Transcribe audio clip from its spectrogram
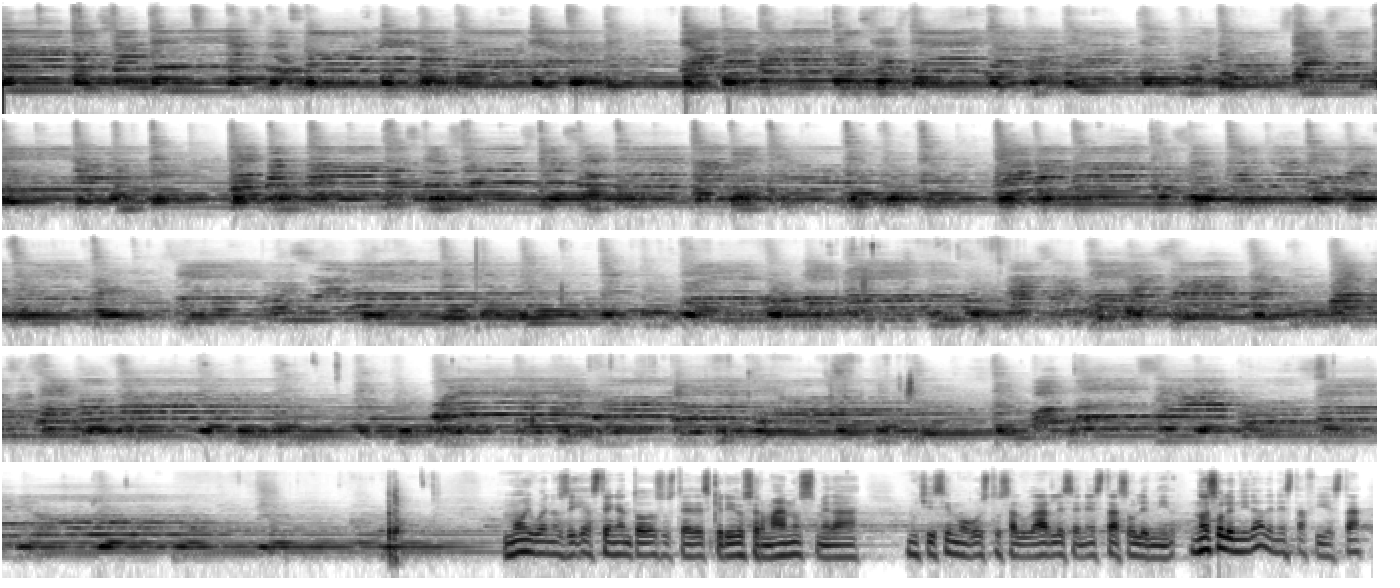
buenos días tengan todos ustedes, queridos hermanos. Me da muchísimo gusto saludarles en esta solemnidad, no es solemnidad, en esta fiesta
